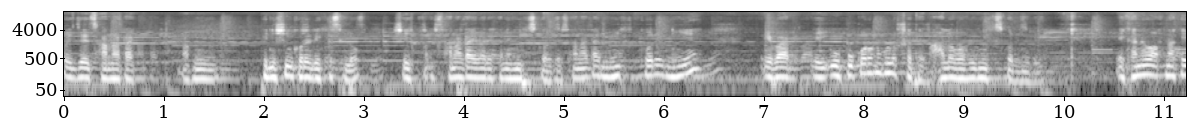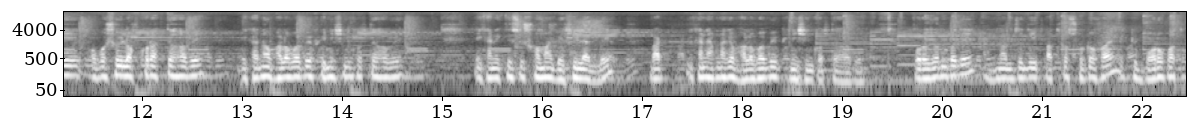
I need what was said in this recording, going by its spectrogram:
ওই যে ছানাটা, আপনি ফিনিশিং করে রেখেছিল, সেই ছানাটা এবার এখানে মিক্স করবে ছানাটা মিক্স করে নিয়ে এবার এই উপকরণগুলোর সাথে ভালোভাবে মিক্স করে নেবে। এখানেও আপনাকে অবশ্যই লক্ষ্য রাখতে হবে, এখানেও ভালোভাবে ফিনিশিং করতে হবে। এখানে কিছু সময় বেশি লাগবে বাট এখানে আপনাকে ভালোভাবে ফিনিশিং করতে হবে। প্রয়োজন বোধে আপনার যদি পাত্র ছোট হয়, একটি বড় পাত্র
